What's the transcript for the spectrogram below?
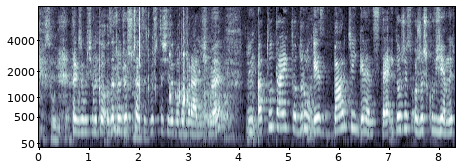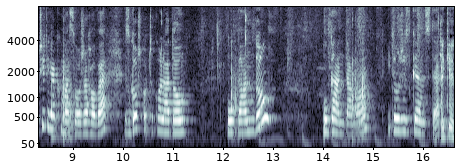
słoikach. Także musimy to zacząć oszczędzać, bo już też się tego dobraliśmy. Mm, A tutaj to drugie jest bardziej gęste i to już jest z orzeszków ziemnych, czyli tak jak masło orzechowe, z gorzką czekoladą Ugandą. Uganda, no. I to już jest gęste. Takie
